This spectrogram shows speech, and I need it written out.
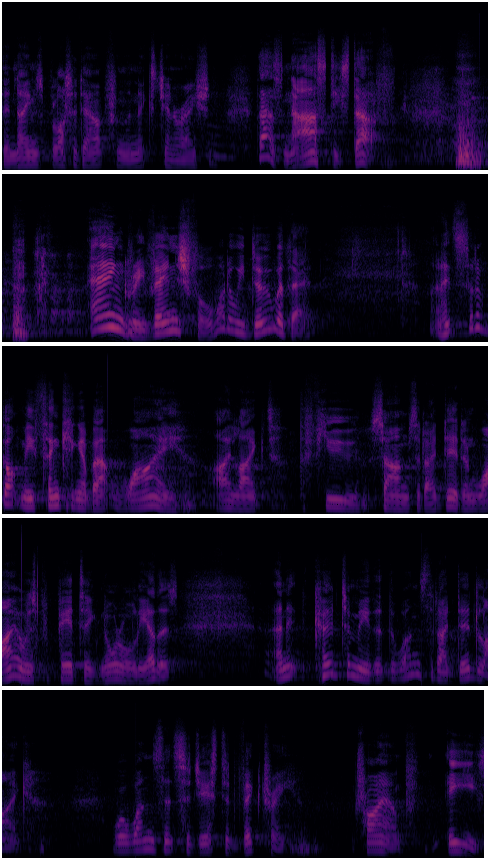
their names blotted out from the next generation. That's nasty stuff. Angry, vengeful. What do we do with that? And it sort of got me thinking about why I liked the few Psalms that I did and why I was prepared to ignore all the others. And it occurred to me that the ones that I did like were ones that suggested victory triumph, ease.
